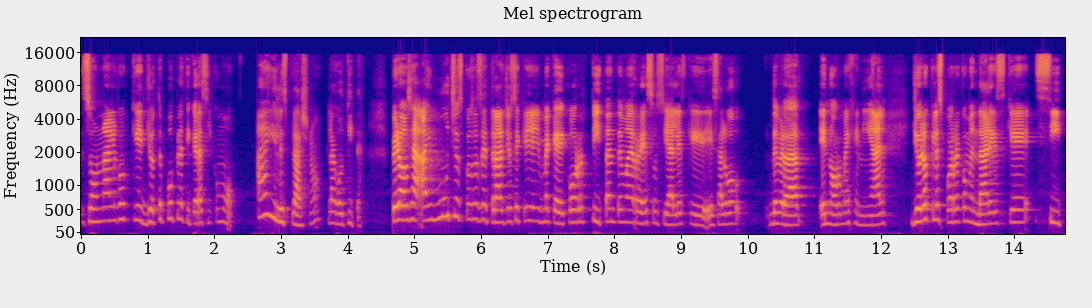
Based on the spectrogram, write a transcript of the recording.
son algo que yo te puedo platicar así como ay, el splash, ¿no? La gotita. Pero, o sea, hay muchas cosas detrás. Yo sé que me quedé cortita en tema de redes sociales, que es algo de verdad enorme, genial. Yo lo que les puedo recomendar es que si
